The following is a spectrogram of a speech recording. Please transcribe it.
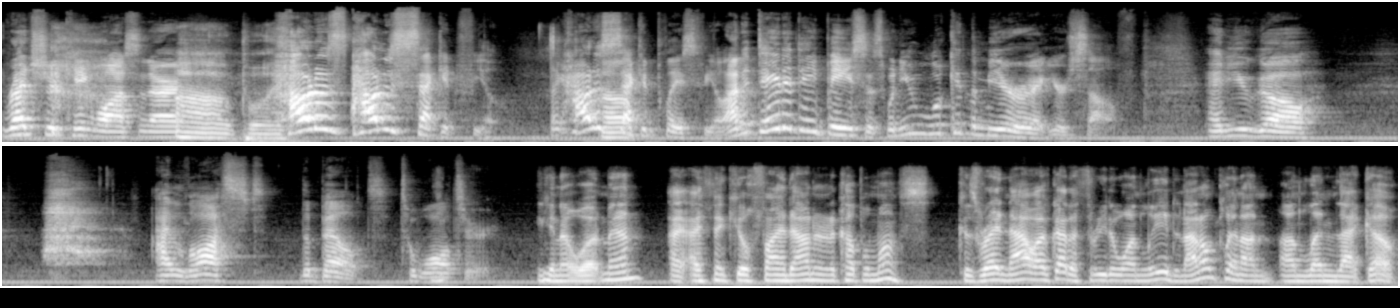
Redshirt King Wassenaar. Oh boy. How does how does second feel? Like how does Uh, second place feel on a day to day basis when you look in the mirror at yourself and you go, I lost the belt to Walter. You know what, man? I, I think you'll find out in a couple months. Because right now I've got a three to one lead, and I don't plan on on letting that go.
